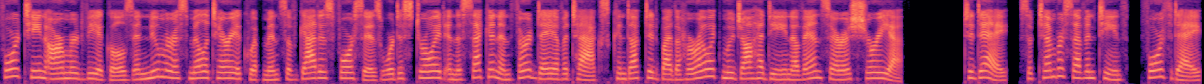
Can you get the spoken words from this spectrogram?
14 armored vehicles and numerous military equipments of Ghada's forces were destroyed in the second and third day of attacks conducted by the heroic Mujahideen of Ansarus Sharia. Today, September 17, fourth day,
